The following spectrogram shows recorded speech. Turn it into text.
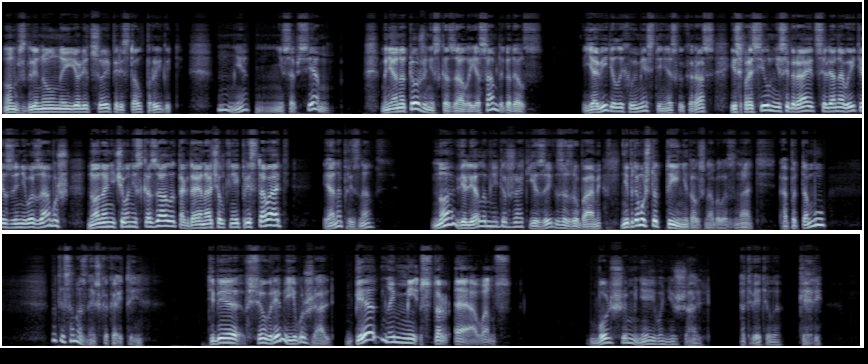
Он взглянул на ее лицо и перестал прыгать. — Нет, не совсем. Мне она тоже не сказала, я сам догадался. Я видел их вместе несколько раз и спросил, не собирается ли она выйти за него замуж, но она ничего не сказала, тогда я начал к ней приставать, и она призналась. Но велела мне держать язык за зубами, не потому что ты не должна была знать, а потому... Ну, ты сама знаешь, какая ты. Тебе все время его жаль. Бедный мистер Эванс! — Больше мне его не жаль, — ответила Керри.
